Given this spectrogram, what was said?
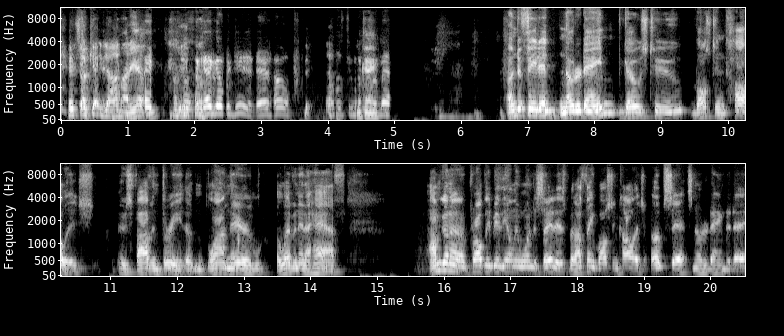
it's okay, pick John. somebody else. I gotta go Virginia. They're at home. Almost too much Okay. of a. Undefeated Notre Dame goes to Boston College, who's five and three. The line there, 11 and a half. I'm going to probably be the only one to say this, but I think Boston College upsets Notre Dame today.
